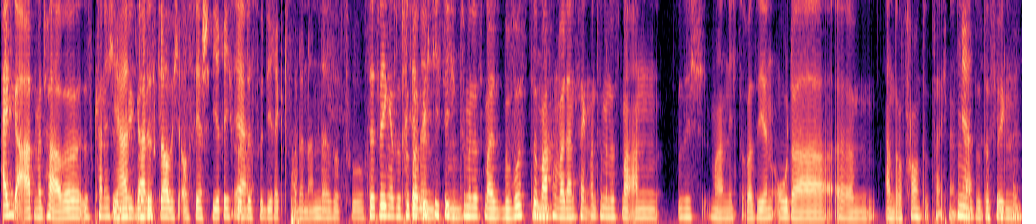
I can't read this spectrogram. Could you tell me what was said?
eingeatmet habe. Das kann ich Ja, irgendwie gar das nicht. ist, glaube ich, auch sehr schwierig, so Ja. das so direkt voneinander so zu. Deswegen ist es super trennen. wichtig, sich Mhm. zumindest mal bewusst zu Mhm. machen, weil dann fängt man zumindest mal an, sich mal nicht zu rasieren oder ähm, andere Frauen zu zeichnen. Ja, also deswegen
